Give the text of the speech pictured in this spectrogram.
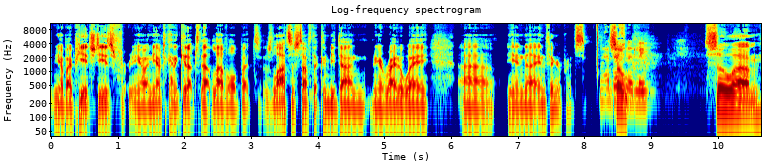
you know by PhDs, you know, and you have to kind of get up to that level. But there's lots of stuff that can be done, you know, right away uh, in uh, in fingerprints. Yeah, definitely. So, so um,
